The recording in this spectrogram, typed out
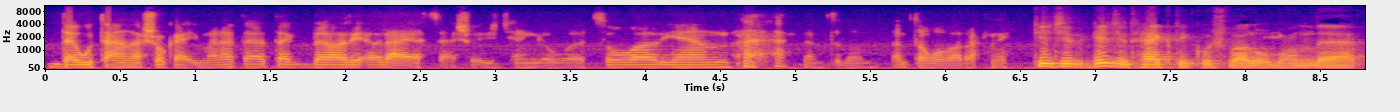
de utána sokáig meneteltek, de a rájátszása is gyenge volt, szóval ilyen, nem tudom, nem tudom hova rakni. Kicsit, kicsit hektikus valóban, de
